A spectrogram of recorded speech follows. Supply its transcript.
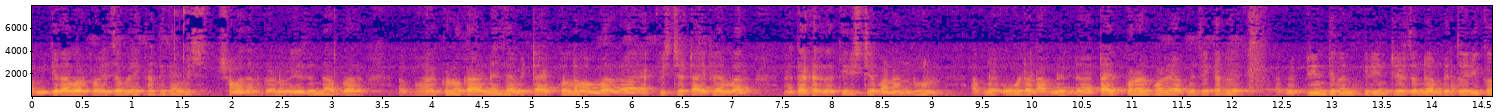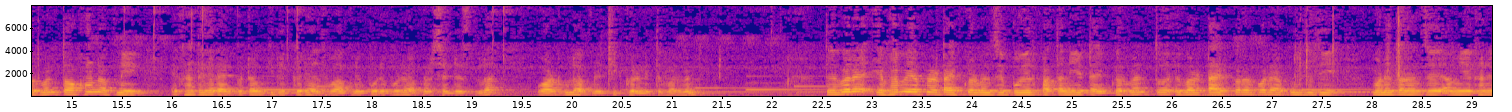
আমি গ্রামার পেয়ে যাব, এখান থেকে আমি সমাধান করে নেব। এই জন্য আপনার ভয়ের কোনো কারণে যে আমি টাইপ করলাম, আমার এক পৃষ্ঠা টাইপে আমার দেখা যায় তিরিশটা বানান ভুল। আপনি ওটা না, আপনি টাইপ করার পরে আপনি যেখানে আপনি প্রিন্ট দেবেন প্রিন্টের জন্য আপনি তৈরি করবেন, তখন আপনি এখান থেকে রাইট বাটন ক্লিক করে অথবা আপনি পরে পরে আপনার সেন্টেন্সগুলো ওয়ার্ডগুলো আপনি ঠিক করে নিতে পারবেন। তো এবারে এভাবে আপনারা টাইপ করবেন যে বইয়ের পাতা নিয়ে টাইপ করবেন। তো এবার টাইপ করার পরে আপনি যদি মনে করেন যে আমি এখানে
